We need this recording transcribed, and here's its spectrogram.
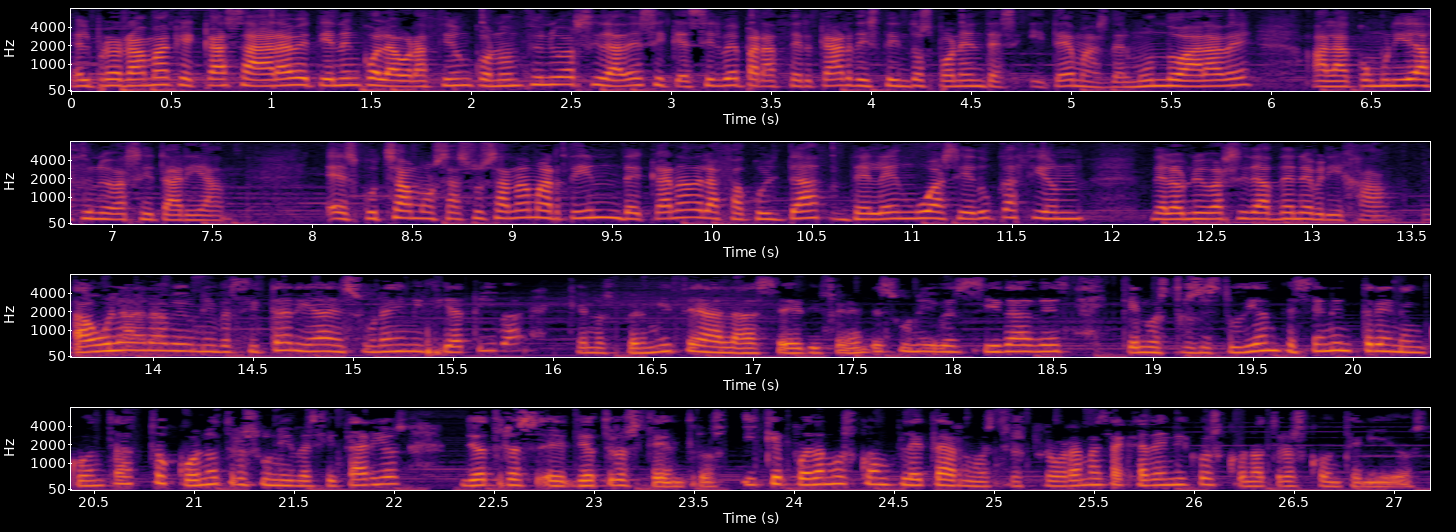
el programa que Casa Árabe tiene en colaboración con 11 universidades y que sirve para acercar distintos ponentes y temas del mundo árabe a la comunidad universitaria escuchamos a Susana Martín, decana de la Facultad de Lenguas y Educación de la Universidad de Nebrija. Aula Árabe Universitaria es una iniciativa que nos permite a las eh, diferentes universidades que nuestros estudiantes entren en contacto con otros universitarios de otros, eh, de otros centros y que podamos completar nuestros programas académicos con otros contenidos.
